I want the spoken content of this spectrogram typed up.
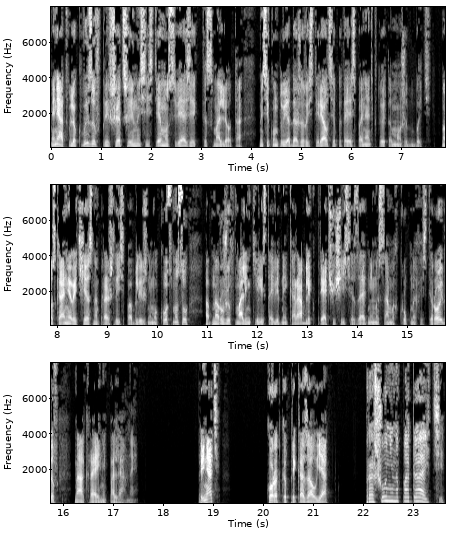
Меня отвлек вызов, пришедший на систему связи космолета. На секунду я даже растерялся, пытаясь понять, кто это может быть но сканеры честно прошлись по ближнему космосу, обнаружив маленький листовидный кораблик, прячущийся за одним из самых крупных астероидов на окраине поляны. «Принять?» — коротко приказал я. «Прошу, не нападайте!»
